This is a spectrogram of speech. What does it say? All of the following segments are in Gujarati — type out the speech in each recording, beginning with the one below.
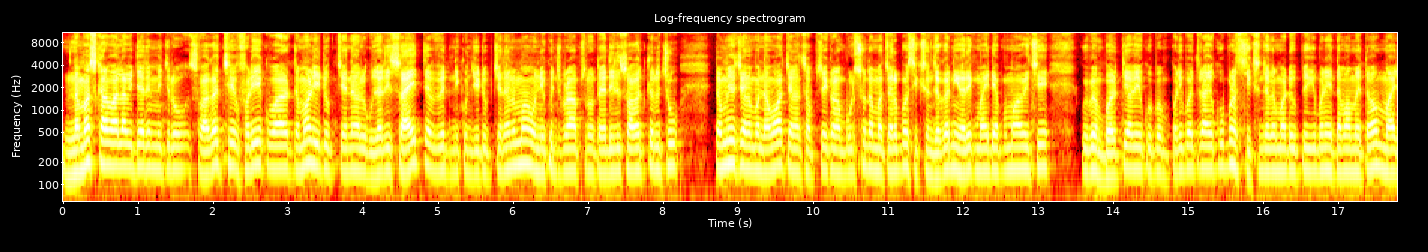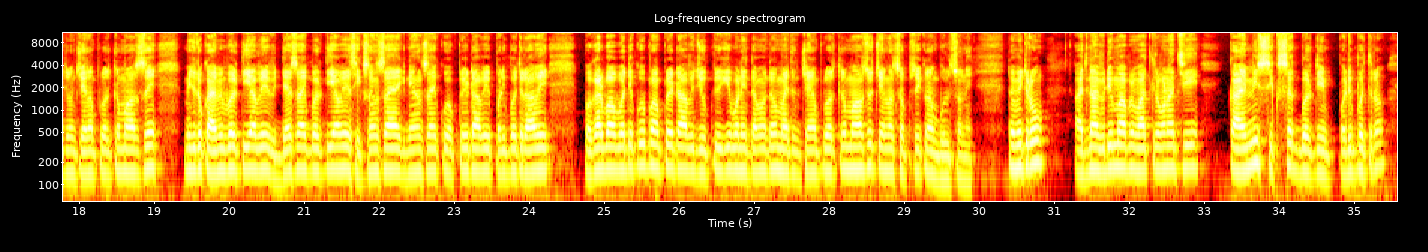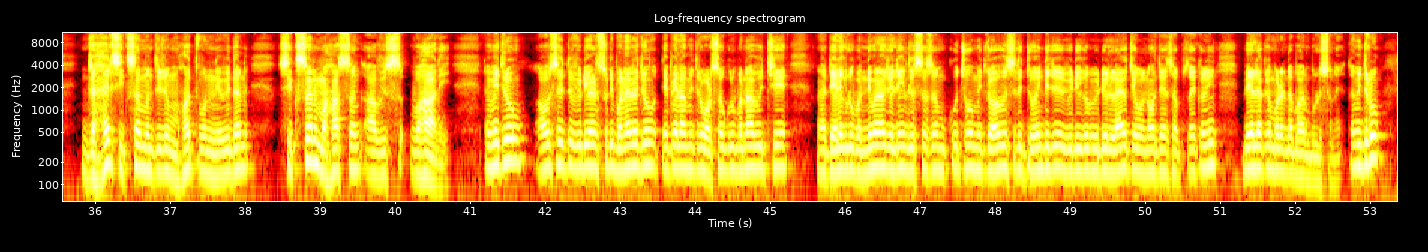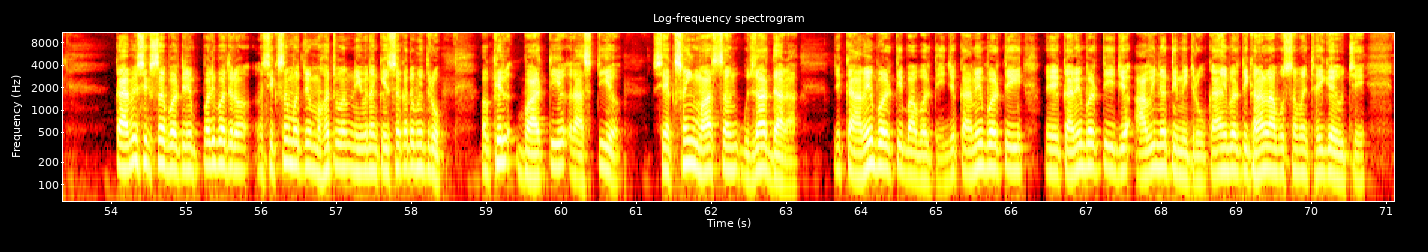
નમસ્કાર વાલા વિદ્યાર્થી મિત્રો, સ્વાગત છે ફરી એકવાર તમારી યુટ્યુબ ચેનલ ગુજરાતી સાહિત્ય વિદ નિકુંજ યુટ્યુબ ચેનલમાં. હું નિકુંજ પર આપનું તહે દિલ સ્વાગત કરું છું. તમે ચેનલમાં નવા, ચેનલ સબસ્ક્રાઈબ કરવા ભૂલશો તમારા ચેનલ પર શિક્ષણ જગતની હરેક માહિતી આપવામાં આવે છે. કોઈ પણ ભરતી આવે, કોઈ પણ પરિપત્ર આવે, કોઈ પણ શિક્ષણ જગત માટે ઉપયોગી બને, તમામે તમામ માહિતીનું ચેનલ અપલોડ કરવામાં આવશે. મિત્રો, કાયમી ભરતી આવે, વિદ્યા સહાયક ભરતી આવે, શિક્ષણ સહાયક, જ્ઞાન સહાયક, કોઈ અપડેટ આવે, પરિપત્ર આવે પગાર બાબતે કોઈ પણ અપડેટ આવે જે ઉપયોગી બને તમે તમે માહિતી ચેનલ અપલોડ કરવામાં આવશો ચેનલ સબસ્ક્રાઈબ કરવા ભૂલશો નહીં. તો મિત્રો, આજના વિડીયોમાં આપણે વાત કરવાના છીએ કાયમી શિક્ષક ભરતી પરિપત્ર, જાહેર શિક્ષણ મંત્રીનું મહત્વનું નિવેદન, શિક્ષણ મહાસંઘ આવિષ વહારે તો મિત્રો આવશે તો વીડિયો સુધી બનાવી લેજો. તે પહેલાં મિત્રો વોટ્સઅપ ગ્રુપ બનાવ્યું છે અને ટેલિગ્રુપ બંને બનાવ્યું છે. લિંક ડિસ્ક્રિપ્શન મૂકું છું. મિત્રો, અવશ્ય જોઈન થઈ જજો વીડિયો ગમે વીડિયો લાઈક ચેનલ ન જાય સબસ્ક્રાઈબ કરી બે લાખ બટન દબાવવાનું ભૂલશો નહીં. તો મિત્રો કાયમી શિક્ષક ભરતીની પરિપત્ર શિક્ષણ મંત્રીનું મહત્વ નિવેદન કહી શકાય તો મિત્રો, અખિલ ભારતીય રાષ્ટ્રીય શૈક્ષણિક મહાસંઘ ગુજરાત દ્વારા જે કાયમી ભરતી બાબતે, જે કાયમી ભરતી, એ કાયમી ભરતી જે આવી નથી મિત્રો, કાયમી ભરતી ઘણા લાંબો સમય થઈ ગયો છે.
